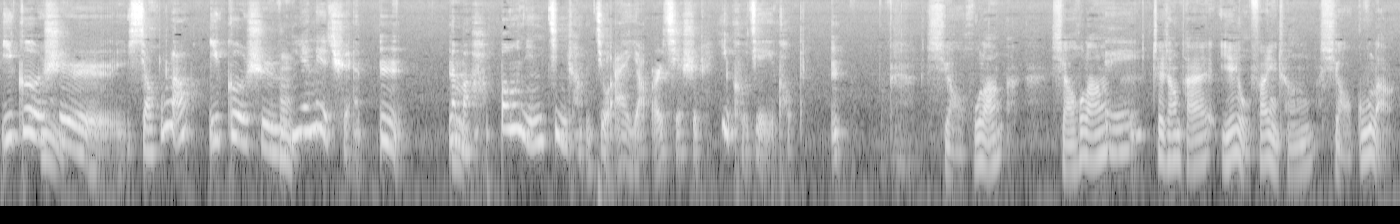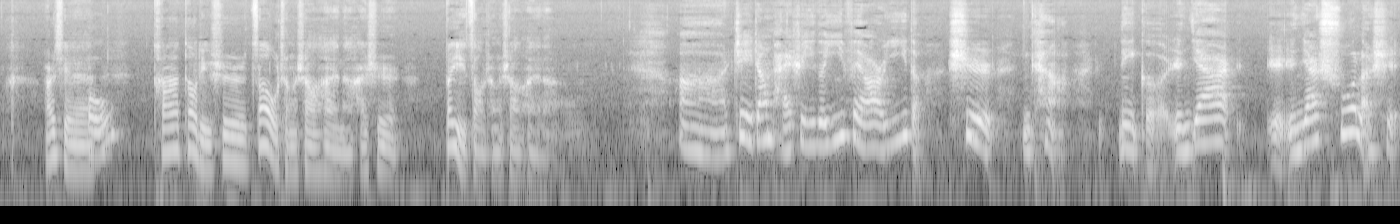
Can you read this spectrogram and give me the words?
一个是小胡狼，一个是熔岩猎犬。嗯，那么包您进场就爱咬，而且是一口接一口的。嗯，小胡狼，小胡狼，这张牌也有翻译成小孤狼，而且。它到底是造成伤害呢，还是被造成伤害呢？啊，这张牌是一个一费二一的，是，你看啊，那个人家人人家说了是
